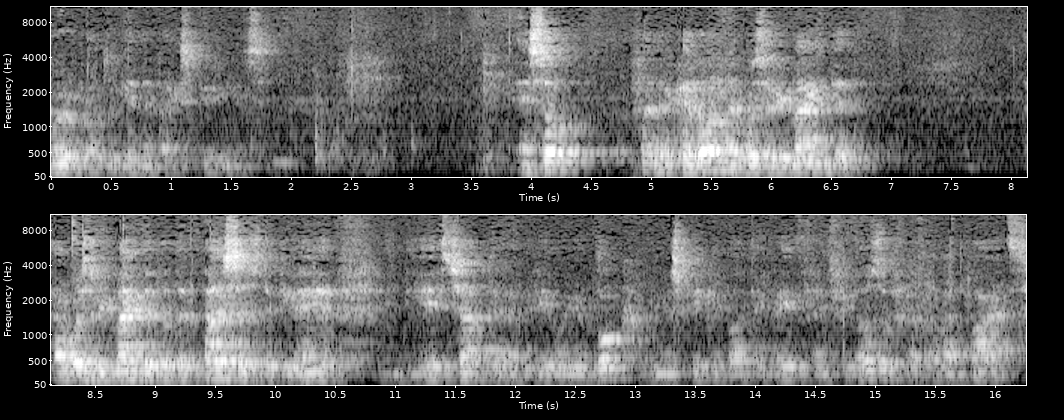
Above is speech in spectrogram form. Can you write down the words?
were brought together by experience. And so, Father Carrón, I was reminded, I was reminded of the passage that you have in the eighth chapter, I believe, of your book, when you speak about the great French philosopher Roland Barthes,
